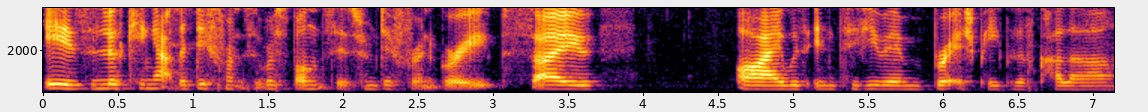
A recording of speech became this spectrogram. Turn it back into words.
is looking at the different responses from different groups. So I was interviewing British people of colour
